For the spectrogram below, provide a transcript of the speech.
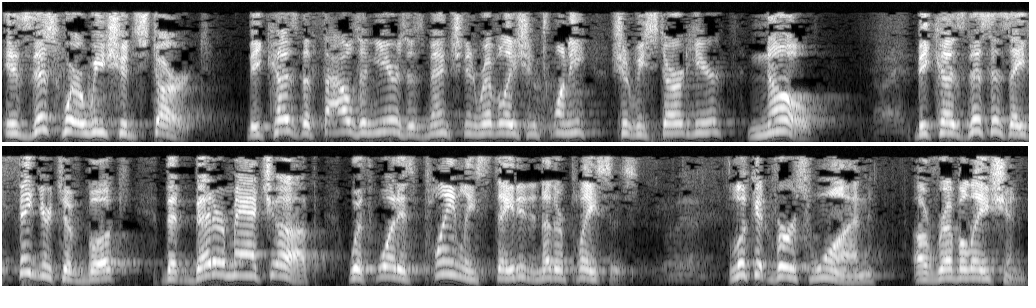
Is this where we should start? Because the thousand years is mentioned in Revelation 20, should we start here? No. Because this is a figurative book that better match up with what is plainly stated in other places. Look at verse 1 of Revelation.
